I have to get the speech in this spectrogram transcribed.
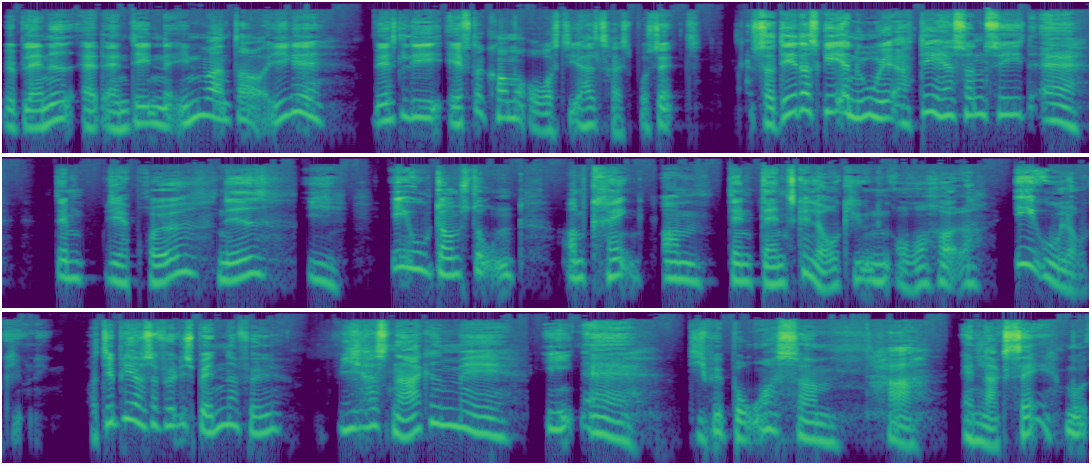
med blandet, at andelen af indvandrere og ikke-vestlige efterkommer overstiger 50 procent. Så det, der sker nu her, det er sådan set, at dem bliver prøvet nede i EU-domstolen omkring, om den danske lovgivning overholder EU-lovgivning. Og det bliver jo selvfølgelig spændende at følge. Vi har snakket med en af de beboere, som har anlagt sag mod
